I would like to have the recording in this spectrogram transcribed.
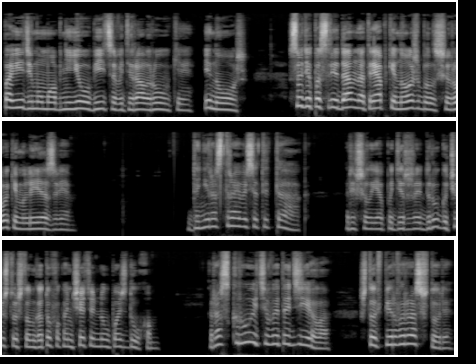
По-видимому, об нее убийца вытирал руки. И нож. Судя по следам, на тряпке нож был с широким лезвием. «Да не расстраивайся ты так», — решил я поддержать друга, чувствуя, что он готов окончательно упасть духом. «Раскройте вы это дело. Что, в первый раз, что ли?»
